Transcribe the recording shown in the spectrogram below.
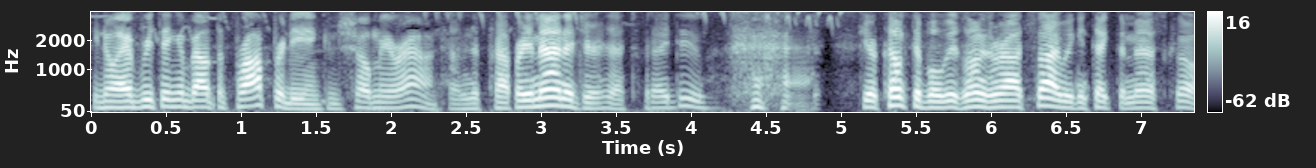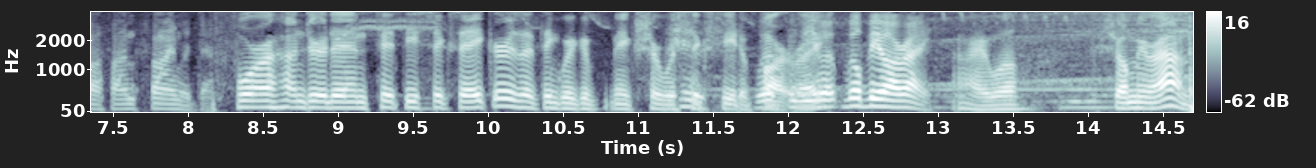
you know everything about the property and can show me around. I'm the property manager. That's what I do. if you're comfortable, as long as we're outside, we can take the masks off. I'm fine with that. 456 acres. I think we could make sure we're six feet apart, we'll, right? We'll be all right. All right, well, show me around.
